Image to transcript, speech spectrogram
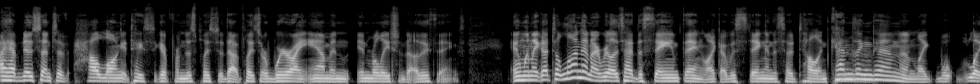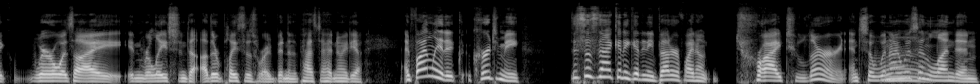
I have no sense of how long it takes to get from this place to that place or where I am in, in relation to other things. And when I got to London, I realized I had the same thing. Like I was staying in this hotel in Kensington, and like, well, like where was I in relation to other places where I'd been in the past? I had no idea. And finally, it occurred to me, this is not going to get any better if I don't try to learn. And so when I was in mm. London,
